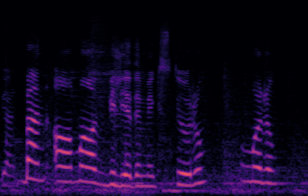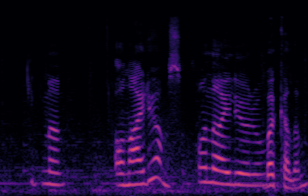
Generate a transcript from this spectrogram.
Yani ben A mavi bilye demek istiyorum. Umarım gitmem. Onaylıyor musun? Onaylıyorum. Bakalım.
